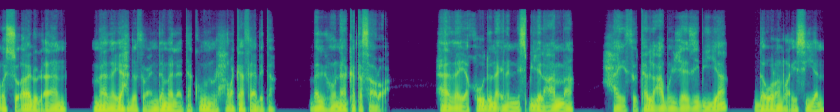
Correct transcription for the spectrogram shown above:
والسؤال الآن ماذا يحدث عندما لا تكون الحركة ثابتة؟ بل هناك تسارع. هذا يقودنا إلى النسبية العامة حيث تلعب الجاذبية دورا رئيسيا.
